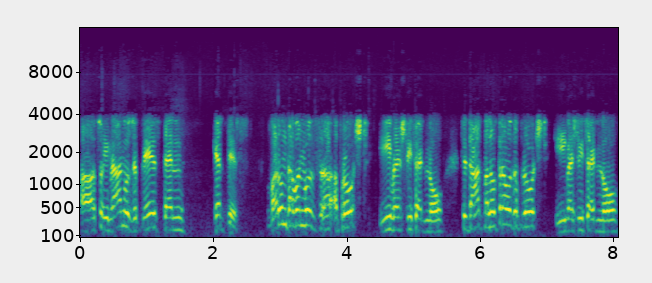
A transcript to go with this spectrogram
uh, so Imran was replaced. Then, get this, Varun Dhawan was uh, approached. He eventually said no. Siddharth Malhotra was approached. He eventually said no.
